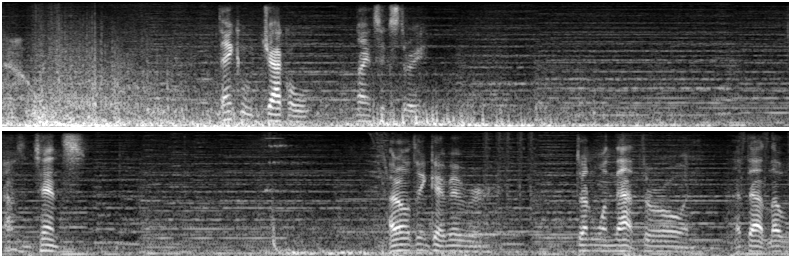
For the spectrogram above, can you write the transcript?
doubt. Thank you, Jackal963. That was intense. I don't think I've ever done one that thorough and at that level.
